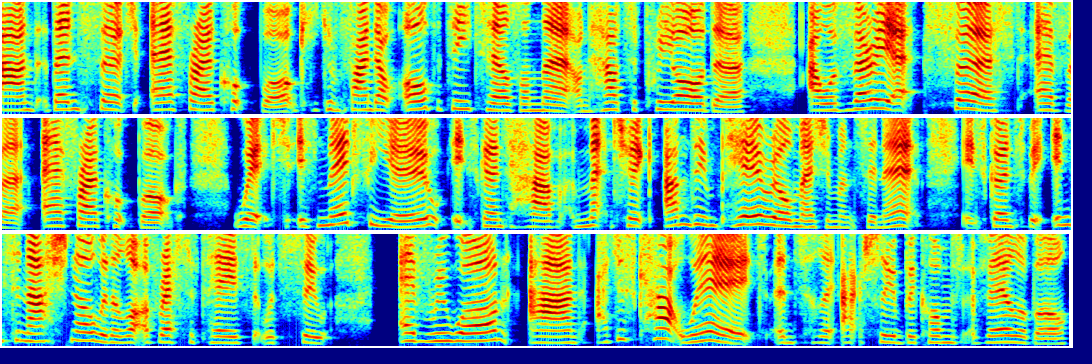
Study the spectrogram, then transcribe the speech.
and then search air fryer cookbook, you can find out all the details on there on how to pre-order our very uh, first ever air fryer cookbook, which is made for you. It's going to have metric and imperial measurements in it. It's going to be international with a lot of recipes that would suit everyone and I just can't wait until it actually becomes available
